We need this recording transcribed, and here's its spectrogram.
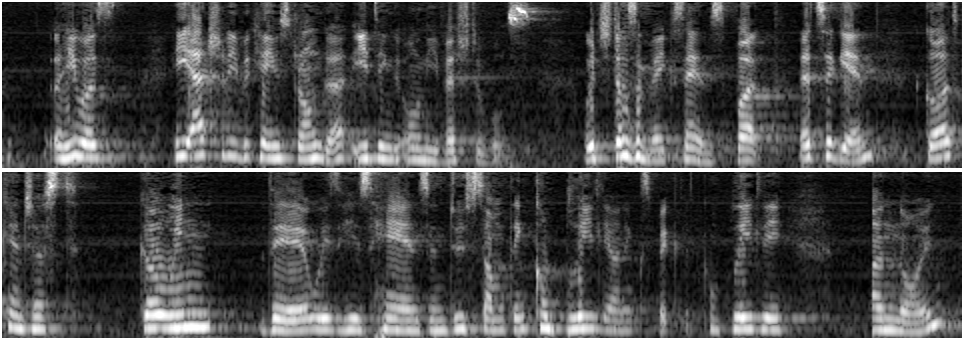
he was he actually became stronger eating only vegetables, which doesn't make sense. But that's again, God can just go in there with his hands and do something completely unexpected, completely unknown,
